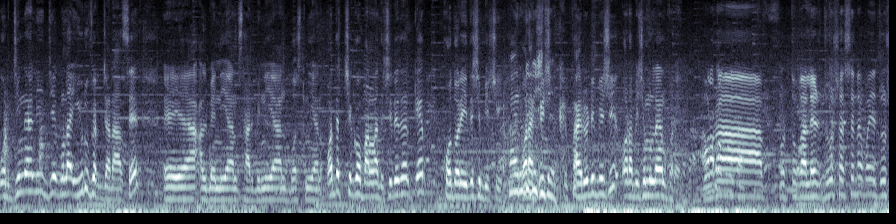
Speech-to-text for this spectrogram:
অরিজিনালি যে কোনো ইউরোপের যারা আছে এই আলবেনিয়ান সার্বিনিয়ান বসনিয়ান ওদের থেকেও বাংলাদেশিদেরকে কদর এই দেশে বেশি। ওরা বেশি প্রায়োরিটি বেশি ওরা বেশি মূল্যায়ন করে। আমরা পর্তুগালের জোশ আছে না ভাই জোশ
